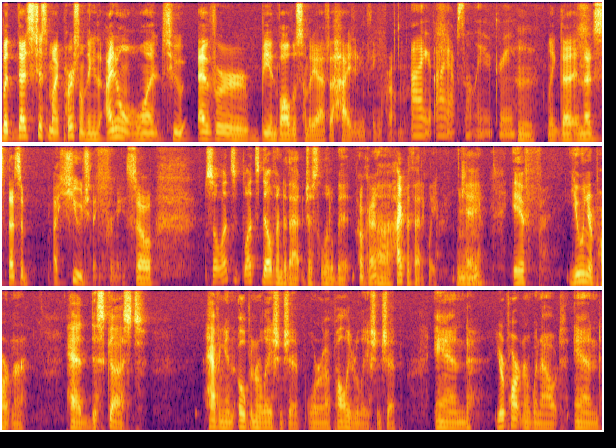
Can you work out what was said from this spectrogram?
But that's just my personal thing. Is I don't want to ever be involved with somebody I have to hide anything from. I I absolutely agree. Like that, and that's that's a a huge thing for me. So So let's let's delve into that just a little bit. Okay. Uh, hypothetically, okay, if you and your partner had discussed having an open relationship or a poly relationship, and your partner went out and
